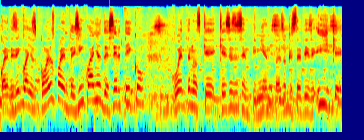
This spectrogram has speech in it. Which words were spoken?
45 años. Con esos 45 años de ser tico, cuéntenos qué, qué es ese sentimiento, eso que usted dice. ¡Y qué,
